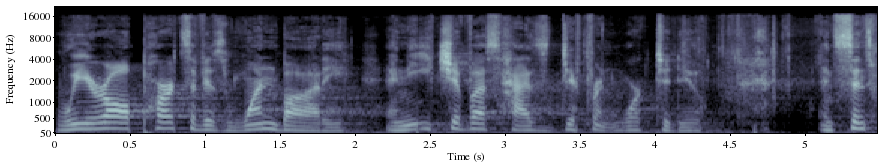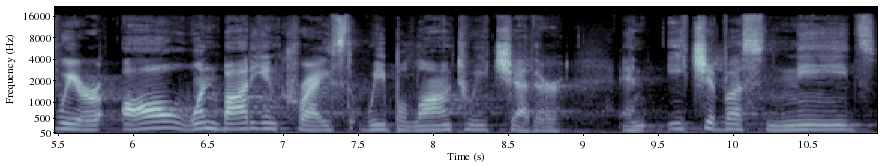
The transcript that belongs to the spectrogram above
We are all parts of his one body, and each of us has different work to do. And since we are all one body in Christ, we belong to each other, and each of us needs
